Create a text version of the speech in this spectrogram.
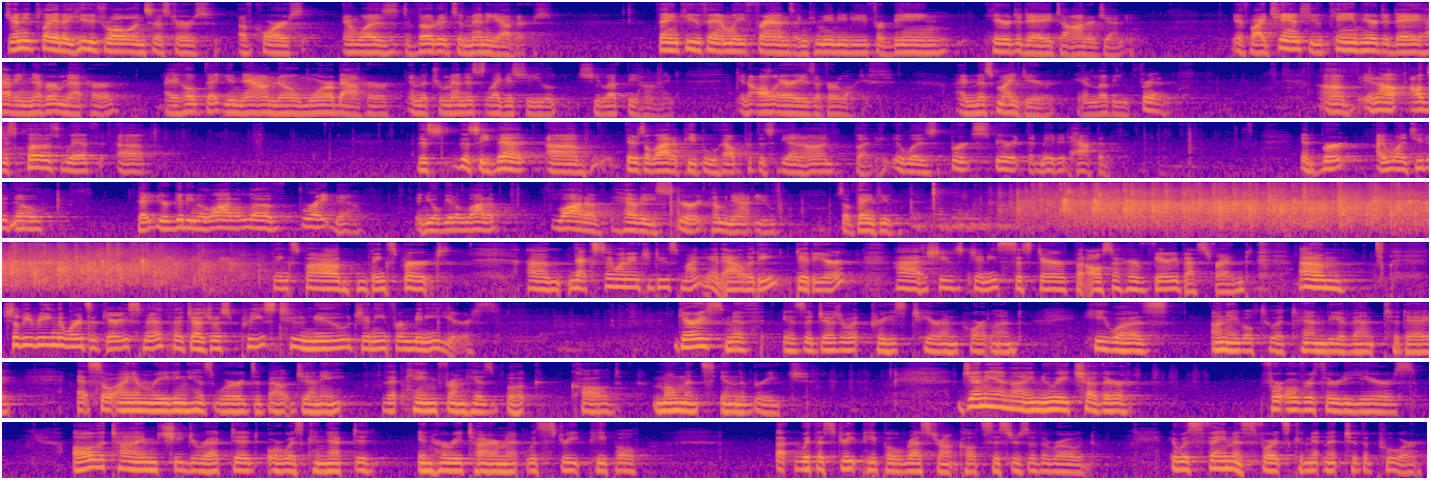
Jenny played a huge role in Sisters, of course, and was devoted to many others. Thank you, family, friends, and community for being here today to honor Jenny. If by chance you came here today having never met her, I hope that you now know more about her and the tremendous legacy she left behind in all areas of her life. I miss my dear and loving friend. Um, and I'll, I'll, just close with uh, this, this event um, there's a lot of people who helped put this event on, but it was Bert's spirit that made it happen. And Bert, I want you to know that you're getting a lot of love right now, and you'll get a lot of, lot of heavy spirit coming at you. So thank you. Thanks, Bob. Thanks, Bert. Um, next, I want to introduce my Aunt Ality Didier. Uh, she was Jenny's sister, but also her very best friend. Um, she'll be reading the words of Gary Smith, a Jesuit priest who knew Jenny for many years. Gary Smith is a Jesuit priest here in Portland. He was unable to attend the event today, so I am reading his words about Jenny that came from his book called Moments in the Breach. Jenny and I knew each other for over 30 years. All the time she directed or was connected in her retirement with street people, uh, with a street people restaurant called Sisters of the Road. It was famous for its commitment to the poor.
